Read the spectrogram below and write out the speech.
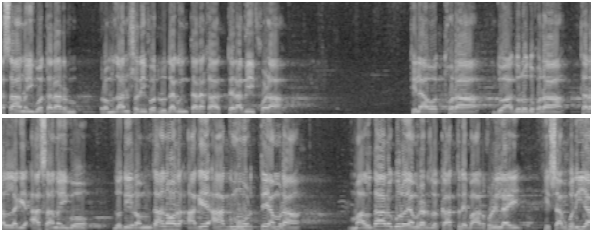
আসান হইব তারার রমজান শরীফর রোজাগুন্তা রাখা থেরাবি ফড়া তিলাওত খরা দোয়া দরদ খরা তারার লাগি আসান হইব। যদি রমজানর আগে আগ মুহূর্তে আমরা মালদার গরয় আমরা জকাত্রে বার করিলাই হিসাব করিয়া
